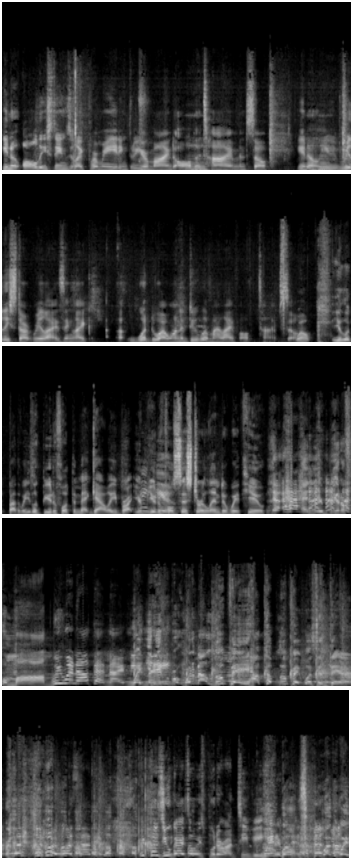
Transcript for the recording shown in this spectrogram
You know, all these things are like permeating through your mind all the Mm. time. And so, you know, Mhm. you really start realizing like. What do I want to do with my life all the time? So, Well, you look, by the way, you look beautiful at the Met Gala. You brought your Thank beautiful you. sister Linda with you, and your beautiful mom. we went out that night. Wait, and you didn't, what about Lupe? How come Lupe wasn't there? Was not there. Because you guys always put her on TV. Wait a Well, minute. by the way,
